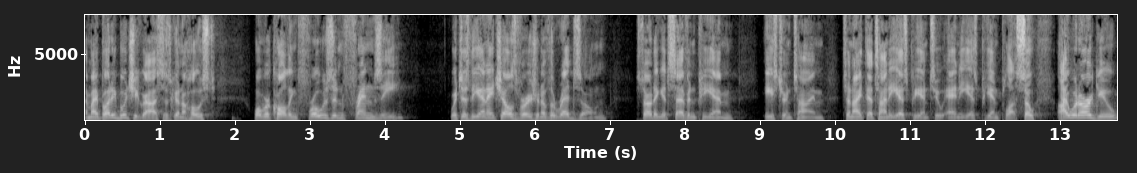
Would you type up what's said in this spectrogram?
And my buddy Buccigross is going to host what we're calling Frozen Frenzy, which is the NHL's version of the Red Zone, starting at 7 p.m. Eastern Time. Tonight, that's on ESPN2 and ESPN Plus. So I would argue,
